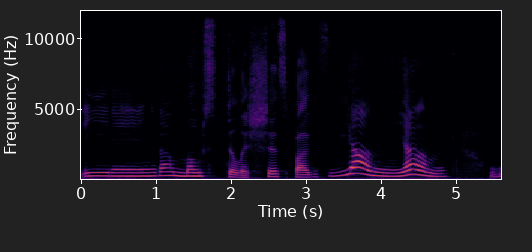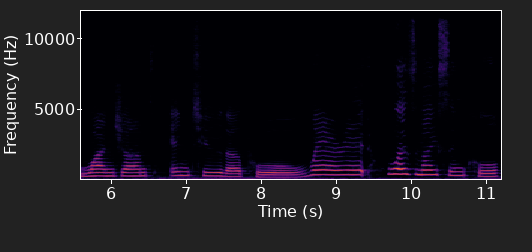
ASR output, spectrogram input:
eating the most delicious bugs. Yum, yum. One jumped into the pool where it was nice and cool.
